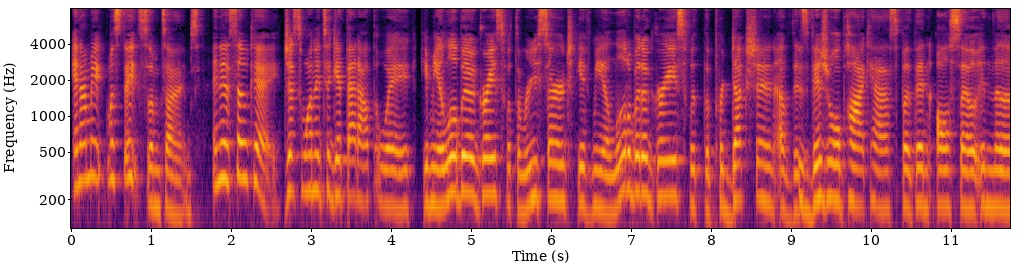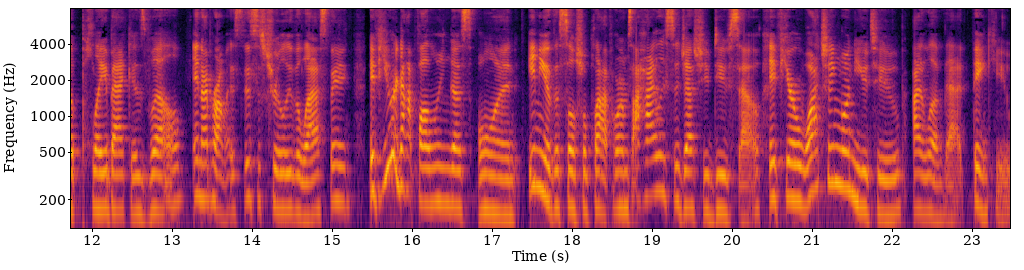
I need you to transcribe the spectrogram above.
and I make mistakes sometimes, and it's okay. Just wanted to get that out the way. Give me a little bit of grace with the research, give me a little bit of grace with the production of this visual podcast, but then also in the playback as well. And I promise, this is truly the last thing. If you are not following us on any of the social platforms, I highly suggest you do so. If you're watching on YouTube, I love that. Thank you.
